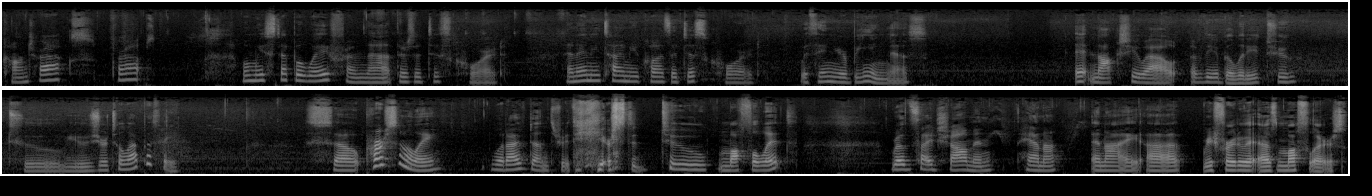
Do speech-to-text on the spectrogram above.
contracts, perhaps. When we step away from that, there's a discord. And anytime you cause a discord within your beingness, it knocks you out of the ability to to use your telepathy. So, personally, what I've done through the years to, to muffle it, roadside shaman Hannah and I uh, refer to it as mufflers.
